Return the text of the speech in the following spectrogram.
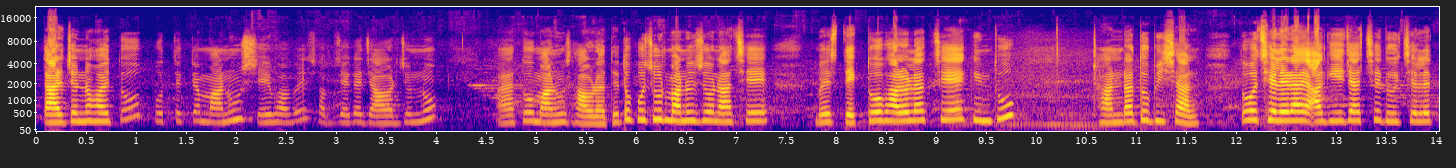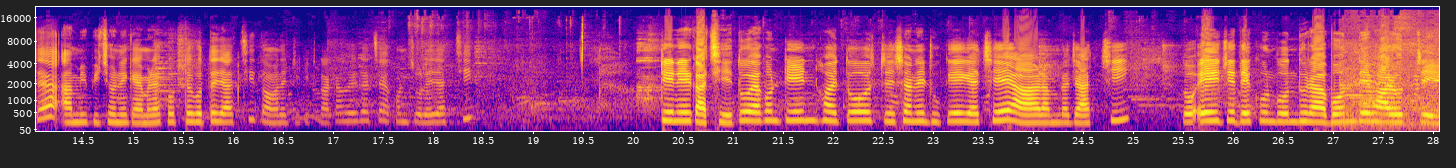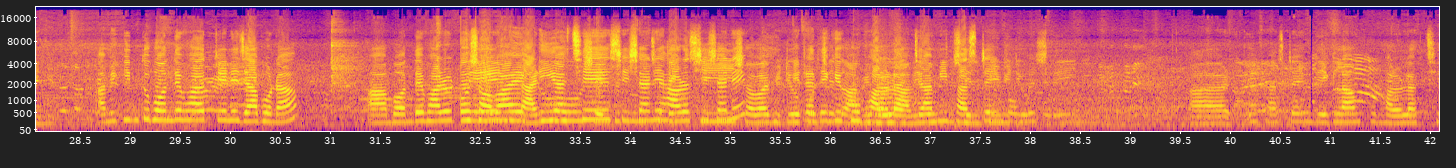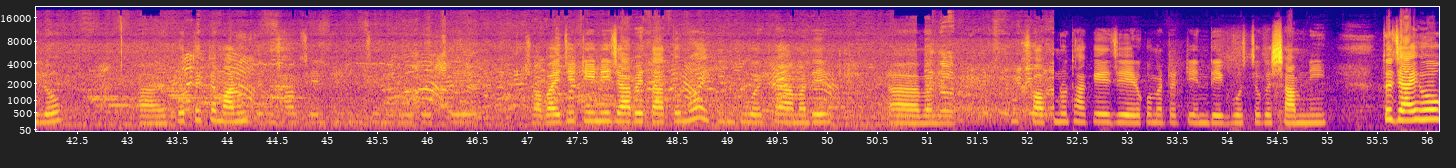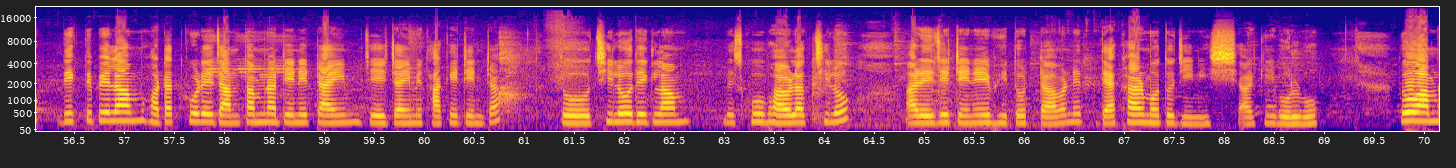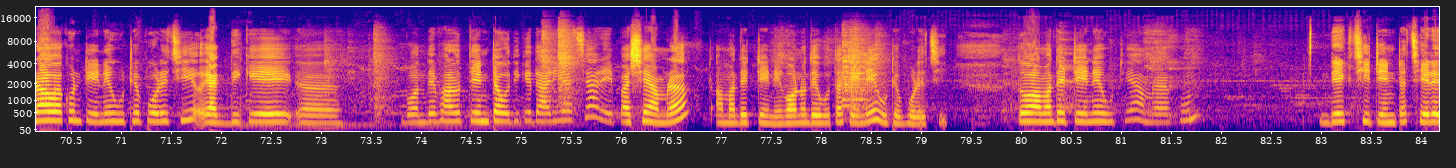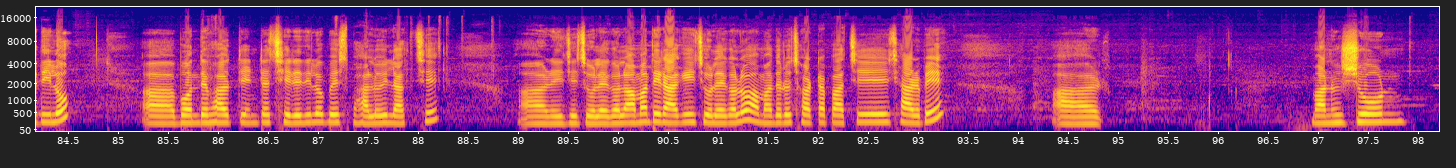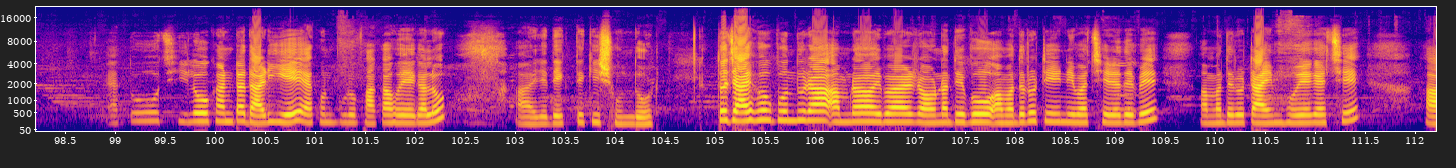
তার জন্য হয়তো প্রত্যেকটা মানুষ এইভাবে সব জায়গায় যাওয়ার জন্য এত মানুষ হাওড়াতে। তো প্রচুর মানুষজন আছে, বেশ দেখতেও ভালো লাগছে, কিন্তু ঠান্ডা তো বিশাল। তো ছেলেরা আগিয়ে যাচ্ছে দুই ছেলেতে। আমি পিছনে ক্যামেরা করতে করতে যাচ্ছি তো আমাদের টিকিট কাটা হয়ে গেছে এখন চলে যাচ্ছি ট্রেনের কাছে। তো এখন ট্রেন হয়তো স্টেশনে ঢুকে গেছে আর আমরা যাচ্ছি। তো এই যে দেখুন বন্ধুরা বন্দে ভারত ট্রেন। আমি কিন্তু বন্দে ভারত ট্রেনে যাব না। বন্দে ভারত সবাই দাঁড়িয়ে আছে স্টেশনে হাওড়া স্টেশনে। সবাই ভিডিওটা দেখে খুব ভালো লাগছে। আমি ফার্স্ট টাইম ভিডিও আর এই ফার্স্ট টাইম দেখলাম, খুব ভালো লাগছিল। আর প্রত্যেকটা মানুষ সব সেলফি তুলছে ভিডিও করছে। সবাই যে ট্রেনে যাবে তা তো নয়, কিন্তু একটা আমাদের মানে খুব স্বপ্ন থাকে যে এরকম একটা ট্রেন দেখব চোখের সামনে। তো যাই হোক, দেখতে পেলাম, হঠাৎ করে জানতাম না ট্রেনের টাইম যে টাইমে থাকে ট্রেনটা। তো ছিল, দেখলাম, বেশ খুব ভালো লাগছিল। আর এই যে ট্রেনের ভিতরটা মানে দেখার মতো জিনিস, আর কি বলব। তো আমরাও এখন ট্রেনে উঠে পড়েছি। একদিকে বন্দে ভারত ট্রেনটা ওদিকে দাঁড়িয়ে আছে আর এই পাশে আমরা আমাদের ট্রেনে গণদেবতা ট্রেনে উঠে পড়েছি। তো আমাদের ট্রেনে উঠে আমরা এখন দেখছি ট্রেনটা ছেড়ে দিল। বন্দে ভারত ট্রেনটা ছেড়ে দিল, বেশ ভালোই লাগছে। আর এই যে চলে গেল, আমাদের আগেই চলে গেল, আমাদেরও ছটা পাঁচে ছাড়বে। আর মানুষজন এত ছিল ওখানটা দাঁড়িয়ে, এখন পুরো ফাঁকা হয়ে গেল। আর যে দেখতে কি সুন্দর। তো যাই হোক বন্ধুরা, আমরা এবার রওনা দেব, আমাদেরও ট্রেন এবার ছেড়ে দেবে, আমাদেরও টাইম হয়ে গেছে।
